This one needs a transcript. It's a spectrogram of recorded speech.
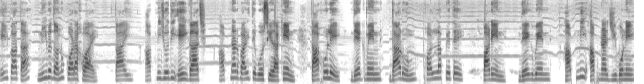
এই পাতা নিবেদন করা হয়। তাই আপনি যদি এই গাছ আপনার বাড়িতে বসিয়ে রাখেন, তাহলে দেখবেন দারুণ ফললা পেতে পারেন। দেখবেন, আপনি আপনার জীবনে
